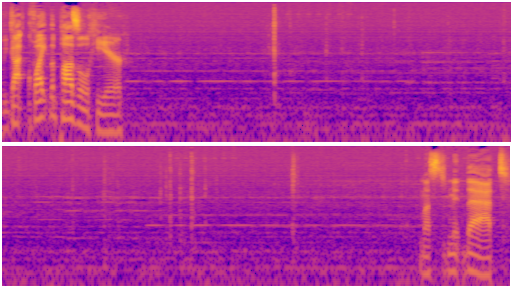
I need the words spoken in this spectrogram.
We got quite the puzzle here. Must admit that.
